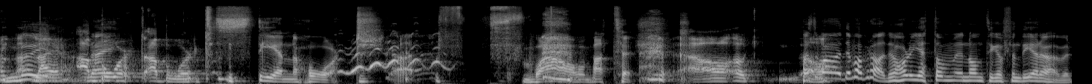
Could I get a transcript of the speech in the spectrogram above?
nej, nej. abort, abort. Stenhårt. Wow, Matte. Ja, och, Fast det, var, det var bra, nu har du gett dem någonting att fundera över.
